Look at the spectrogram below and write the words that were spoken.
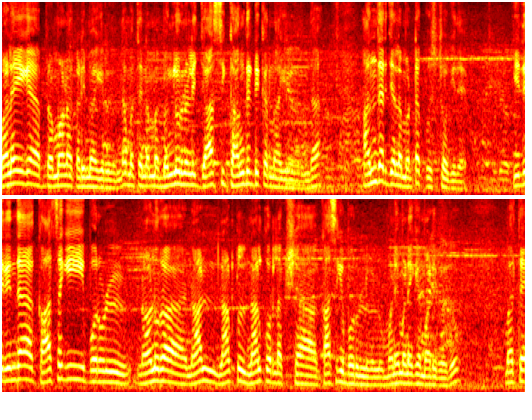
ಮಳೆಗೆ ಪ್ರಮಾಣ ಕಡಿಮೆ ಆಗಿರೋದ್ರಿಂದ ಮತ್ತು ನಮ್ಮ ಬೆಂಗಳೂರಿನಲ್ಲಿ ಜಾಸ್ತಿ ಕಾಂಕ್ರೀಟೀಕರಣ ಆಗಿರೋದ್ರಿಂದ ಅಂತರ್ಜಲ ಮಟ್ಟ ಕುಸಿತೋಗಿದೆ. ಇದರಿಂದ ಖಾಸಗಿ ಬೋರ್ವೆಲ್ ನಾನ್ನೂರ ನಾಲ್, ನಾಲ್ಕು, ನಾಲ್ಕೂವರೆ ಲಕ್ಷ ಖಾಸಗಿ ಬೋರ್ವೆಲ್ಗಳು ಮನೆ ಮನೆಗೆ ಮಾಡಿರೋದು. ಮತ್ತು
